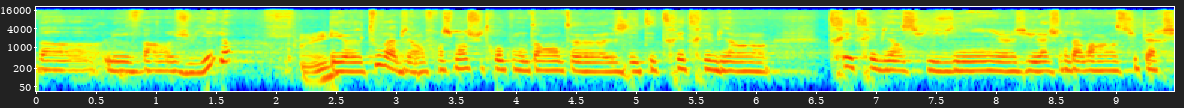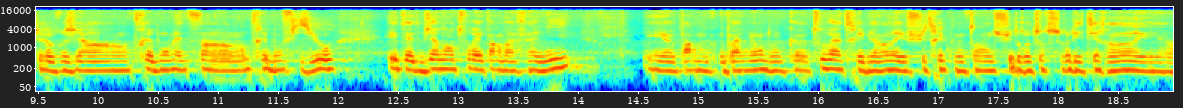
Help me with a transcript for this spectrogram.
20, le 20 juillet, là. Oui. Et euh, tout va bien. Franchement, je suis trop contente. Euh, J'ai été très, très bien, très, très bien suivie. J'ai eu la chance d'avoir un super chirurgien, très bon médecin, très bon physio et d'être bien entourée par ma famille et euh, par mon compagnon. Donc, euh, tout va très bien et je suis très contente. Je suis de retour sur les terrains et euh,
